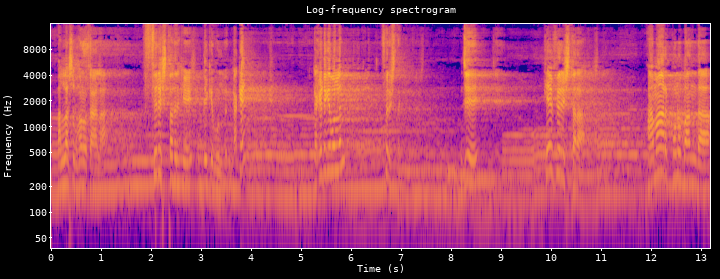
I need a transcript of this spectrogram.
আল্লাহ সুবহান তাআলা ফেরেশতাদেরকে ডেকে বললেন। কাকে? কাকে ডেকে বললেন? ফেরেশতাকে। যে, হে ফেরেশতারা, আমার কোনো বান্দা,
